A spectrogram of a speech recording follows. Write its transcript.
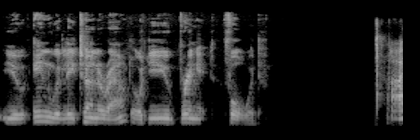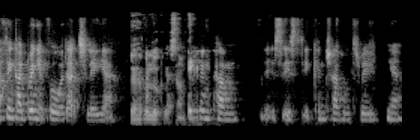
you inwardly turn around or do you bring it forward I think I bring it forward actually, yeah. to have a look at something. It can come, it's, it's, it can travel through, yeah.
